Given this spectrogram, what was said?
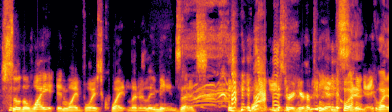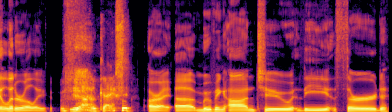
So the white in white voice quite literally means that it's white Eastern European quite, quite literally. Yeah. Okay. All right. Uh, moving on to the third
